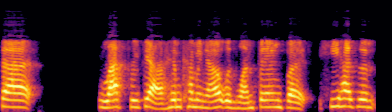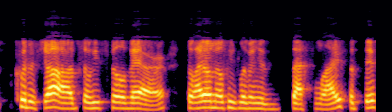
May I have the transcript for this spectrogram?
that last week, yeah, him coming out was one thing, but he hasn't quit his job. So he's still there. So I don't know if he's living his best life, but this,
